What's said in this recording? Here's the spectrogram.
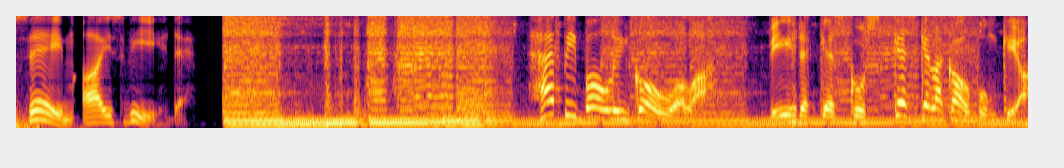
Same Ice Viihde. Happy Bowling Kouola. Viihdekeskus keskellä kaupunkia.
